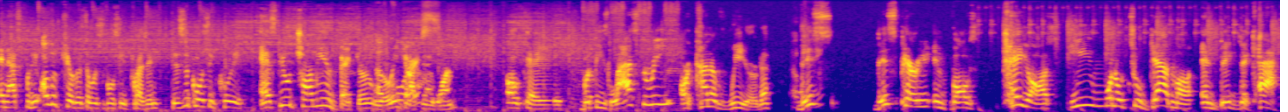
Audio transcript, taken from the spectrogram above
and that's for the other characters that were supposed to be present. This, of course, included Espio, Charmy, and Vector. We Of already got course. that one. Okay, but these last three are kind of weird. This this pairing involves Chaos, E102 Gamma, and Big the Cat.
